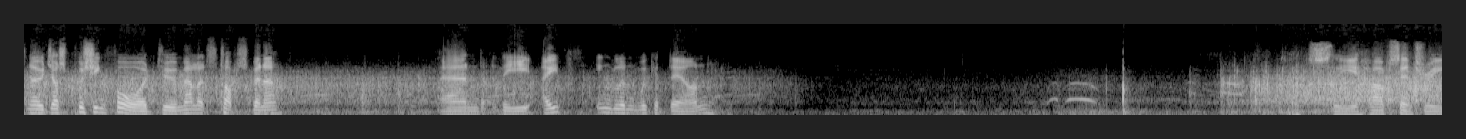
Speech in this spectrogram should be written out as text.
Snow just pushing forward to Mallett's top spinner. And the eighth England wicket down. It's the half century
